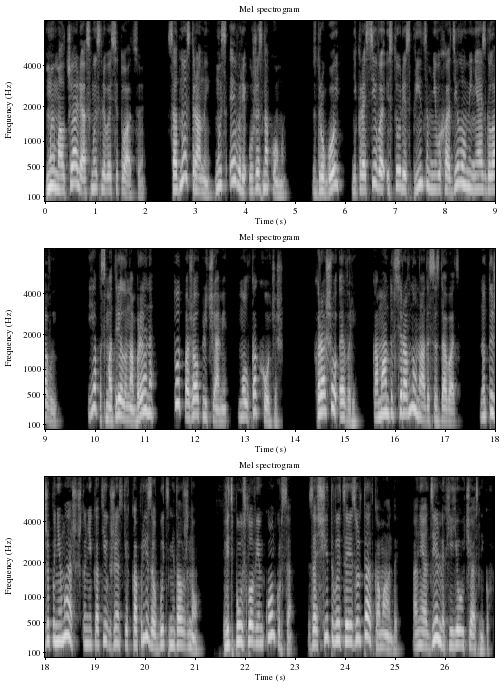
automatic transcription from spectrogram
Мы молчали, осмысливая ситуацию. С одной стороны, мы с Эвери уже знакомы. С другой, некрасивая история с принцем не выходила у меня из головы. Я посмотрела на Брена, тот пожал плечами, мол, как хочешь. Хорошо, Эвери, команду все равно надо создавать. Но ты же понимаешь, что никаких женских капризов быть не должно. Ведь по условиям конкурса засчитывается результат команды, а не отдельных ее участников.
